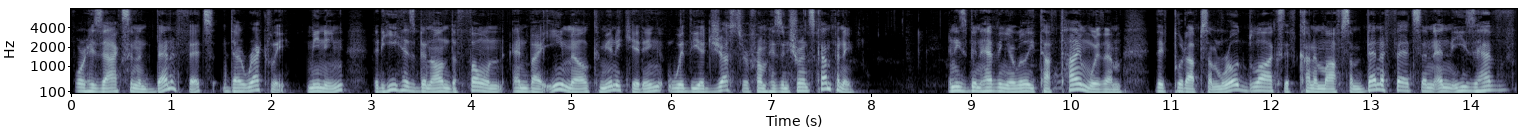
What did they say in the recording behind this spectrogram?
for his accident benefits directly, meaning that he has been on the phone and by email communicating with the adjuster from his insurance company. And he's been having a really tough time with them. They've put up some roadblocks, they've cut him off some benefits, and, and he's have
